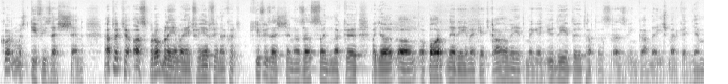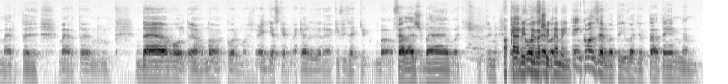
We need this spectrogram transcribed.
Akkor most kifizessen. Hát, hogyha az probléma egy férfinak, hogy kifizessen az asszonynak, vagy a, a, a partnerének egy kávét, meg egy üdítőt, hát ez, ez inkább ne ismerkedjen, mert, mert de volt olyan, na akkor most egyezkednek előre, kifizetjük a felesbe, vagy... A kávét meg a süteményt? Én konzervatív vagyok, tehát én nem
